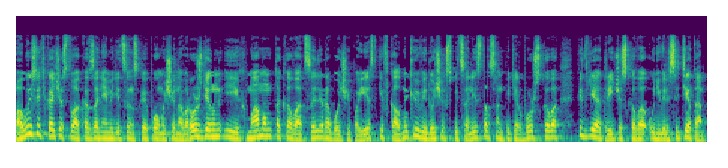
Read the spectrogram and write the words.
Повысить качество оказания медицинской помощи новорожденным и их мамам – такова цель рабочей поездки в Калмыкию ведущих специалистов Санкт-Петербургского педиатрического университета.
